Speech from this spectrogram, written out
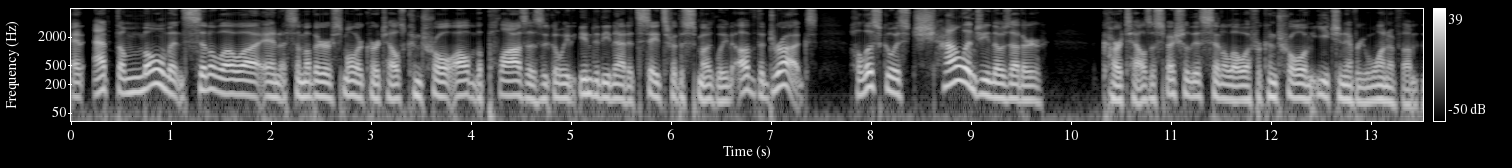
And at the moment, Sinaloa and some other smaller cartels control all of the plazas going into the United States for the smuggling of the drugs. Jalisco is challenging those other cartels, especially the Sinaloa, for control in each and every one of them.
